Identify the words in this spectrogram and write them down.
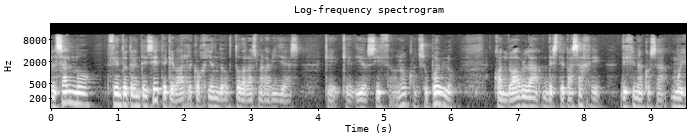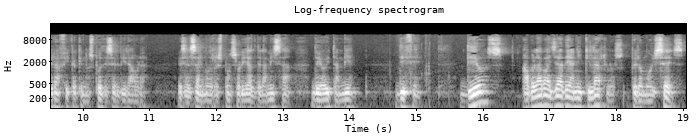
El Salmo 137, que va recogiendo todas las maravillas que, Dios hizo ¿no? con su pueblo, cuando habla de este pasaje, dice una cosa muy gráfica que nos puede servir ahora. Es el Salmo responsorial de la misa de hoy también. Dice, Dios hablaba ya de aniquilarlos, pero Moisés,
